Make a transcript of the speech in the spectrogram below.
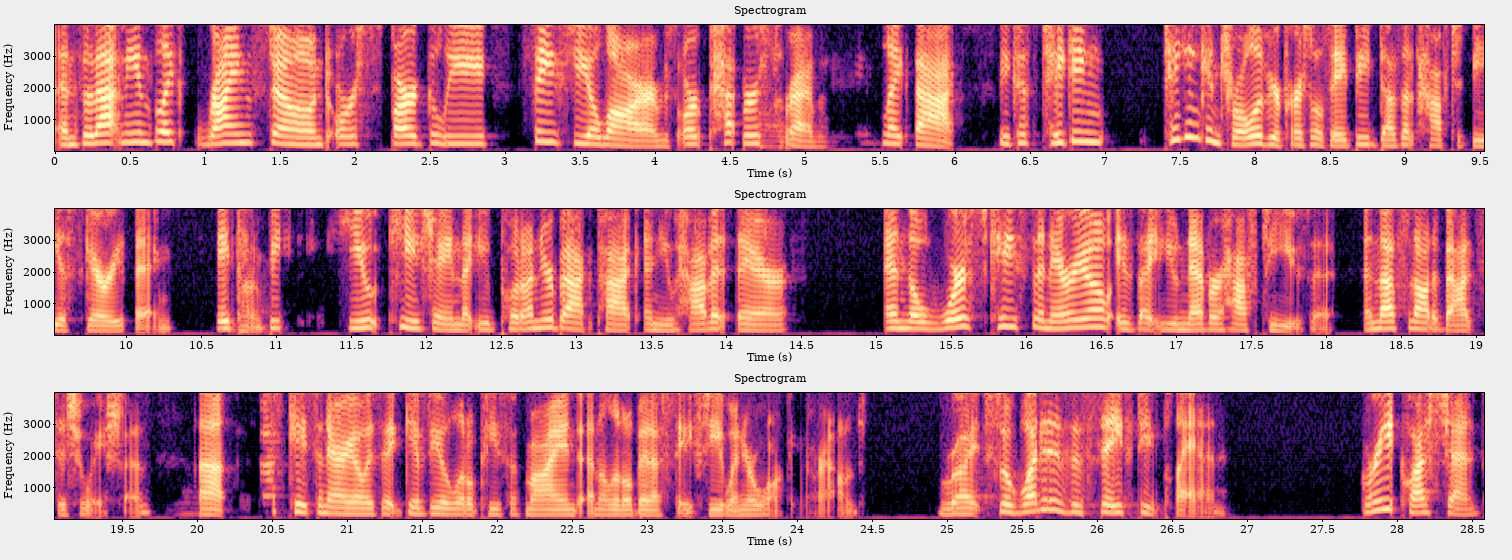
And so that means like rhinestoned or sparkly safety alarms or pepper spray, like that. Because taking taking control of your personal safety doesn't have to be a scary thing. It can be cute keychain that you put on your backpack and you have it there and the worst case scenario is that you never have to use it. And that's not a bad situation. Uh, best case scenario is it gives you a little peace of mind and a little bit of safety when you're walking around. Right. So, what is a safety plan? Great question.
